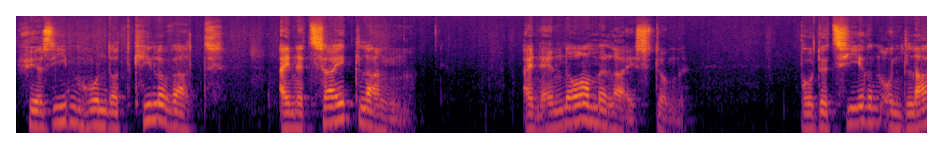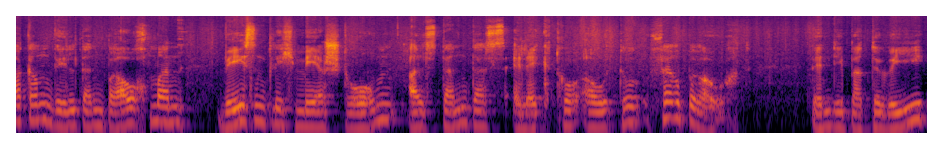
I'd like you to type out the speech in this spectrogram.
für 700 Kilowatt eine Zeit lang eine enorme Leistung produzieren und lagern will, dann braucht man wesentlich mehr Strom, als dann das Elektroauto verbraucht. Denn die Batterie,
